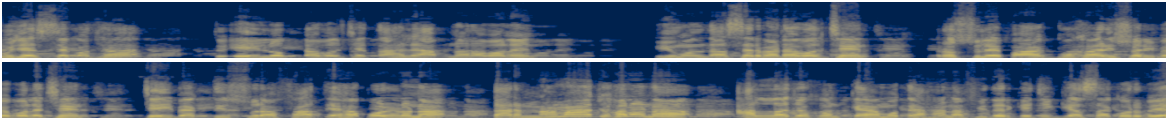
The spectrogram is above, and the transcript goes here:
বুঝেছে কথা? তো এই লোকটা বলছে, তাহলে আপনারা বলেন, বিমল দাসের বেটা বলছেন, রসুলে পাক বুখারি শরীফে বলেছেন, যেই ব্যক্তি সুরা ফাতেহা পড়ল না, তার নামাজ হলো না। আল্লাহ যখন কেয়ামতে হানাফিদেরকে জিজ্ঞাসা করবে,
